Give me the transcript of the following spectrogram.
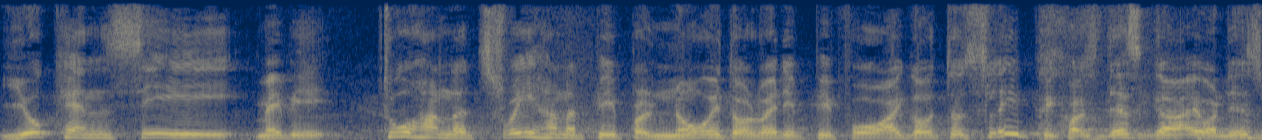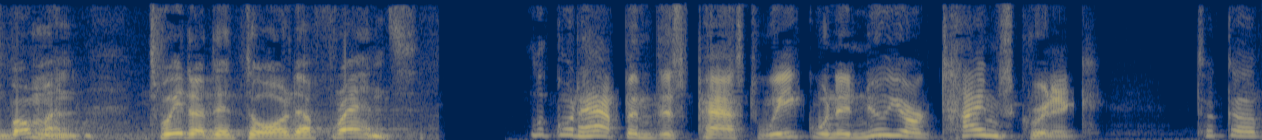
you can see maybe 200, 300 people know it already before I go to sleep because this guy or this woman tweeted it to all their friends. Look what happened this past week when a New York Times critic took a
